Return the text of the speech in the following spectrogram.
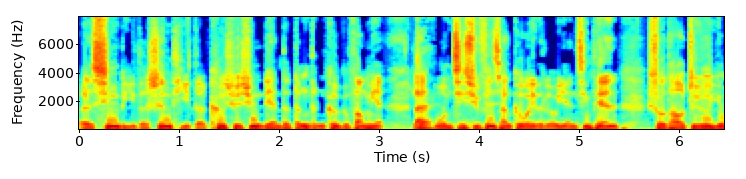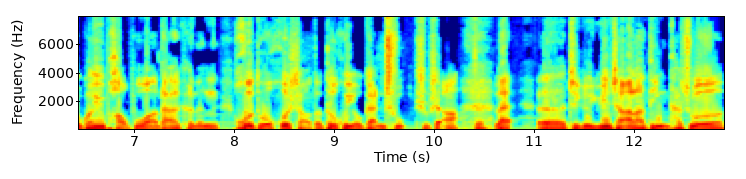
呃，心理的、身体的、科学训练的等等各个方面。来，我们继续分享各位的留言。今天说到这个有关于跑步啊，大家可能或多或少的都会有感触，是不是啊？对。来，呃，这个云闪阿拉丁他说，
